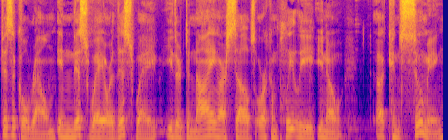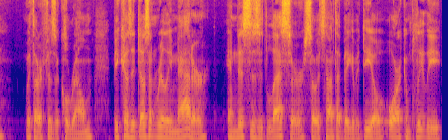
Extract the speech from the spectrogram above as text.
physical realm in this way or this way, either denying ourselves or completely, you know, uh, consuming with our physical realm because it doesn't really matter and this is lesser, so it's not that big of a deal, or completely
